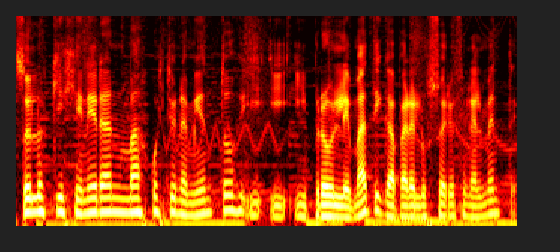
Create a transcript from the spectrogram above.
son los que generan más cuestionamientos y problemática para el usuario finalmente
